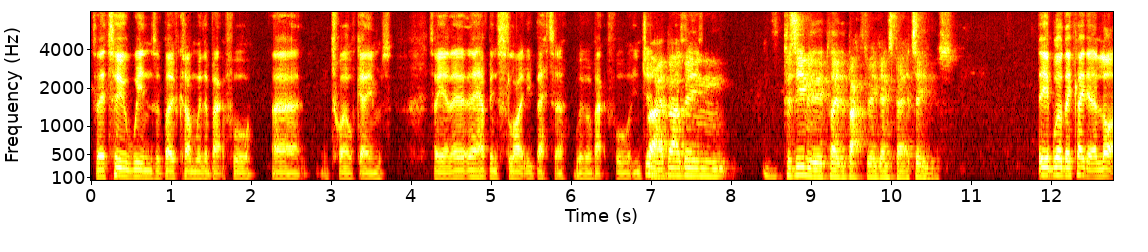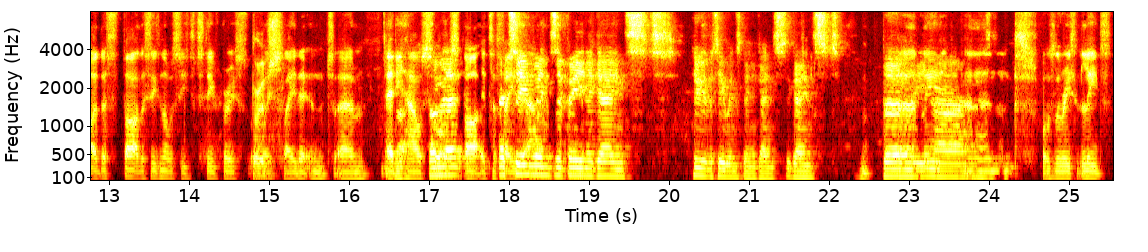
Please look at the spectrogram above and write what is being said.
So their two wins have both come with a back four, uh, twelve games. So yeah, they, they have been slightly better with a back four in general. Right, but I mean, presumably they played the back three against better teams. It, well, they played it a lot at the start of the season. Obviously, Steve Bruce, Bruce. always played it, and um, Eddie right. Howe so started to. The two wins have been against. Who have the two wins been against? Against Burnley, Burnley and, and what was the recent Leeds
